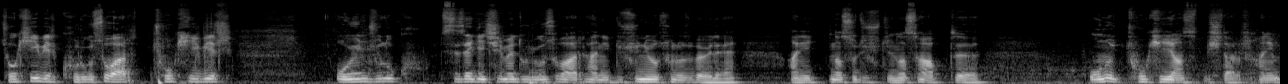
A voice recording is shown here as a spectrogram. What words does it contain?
Çok iyi bir kurgusu var. Çok iyi bir oyunculuk size geçirme duygusu var. Hani düşünüyorsunuz böyle. Hani nasıl düştü, nasıl yaptı. Onu çok iyi yansıtmışlar. Hani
